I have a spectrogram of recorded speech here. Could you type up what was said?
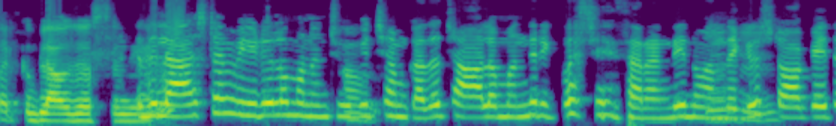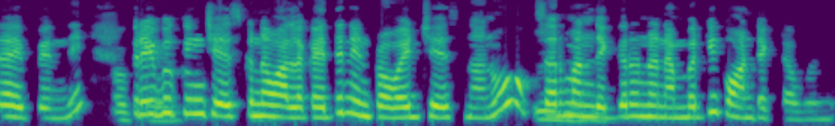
వర్క్ బ్లౌజ్ వస్తుంది ఇది లాస్ట్ టైం వీడియోలో మనం చూపించాం కదా చాలా మంది రిక్వెస్ట్ చేశారండి మన దగ్గర. స్టాక్ అయితే అయిపోయింది. ప్రీ బుకింగ్ చేసుకున్న వాళ్ళకైతే నేను ప్రొవైడ్ చేస్తున్నాను ఒకసారి మన. దగ్గర ఉన్న నెంబర్కి కాంటాక్ట్ అవ్వండి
